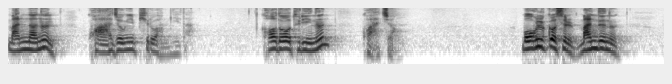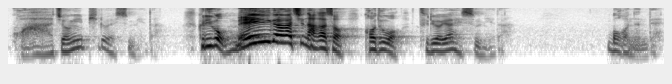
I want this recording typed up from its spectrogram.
만나는 과정이 필요합니다. 거둬들이는 과정. 먹을 것을 만드는 과정이 필요했습니다. 그리고 매일과 같이 나가서 거두어 드려야 했습니다. 먹었는데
